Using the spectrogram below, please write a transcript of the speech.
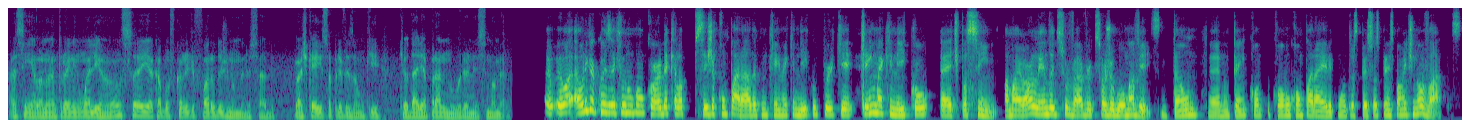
assim, ela não entrou em nenhuma aliança e acabou ficando de fora dos números, sabe? Eu acho que é isso a previsão que, que eu daria pra Nura nesse momento. Eu, eu, a única coisa que eu não concordo é que ela seja comparada com Ken McNichol, porque Ken McNichol é, tipo assim, a maior lenda de Survivor que só jogou uma vez. Então, é, não tem com, como comparar ele com outras pessoas, principalmente novatas.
